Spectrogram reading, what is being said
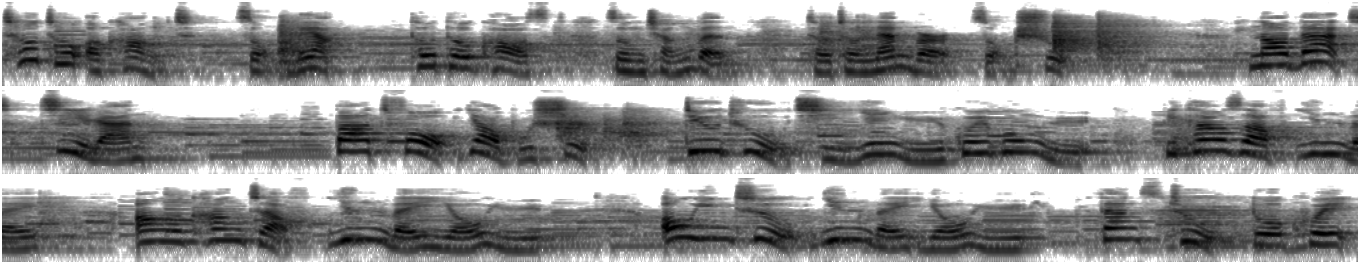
total account 总量 ，total cost 总成本，total number 总数。Now that 既然，but for 要不是，due to 起因于归功于 because of 因为，on account of 因为由于，owing to 因为由于，thanks to 多亏。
